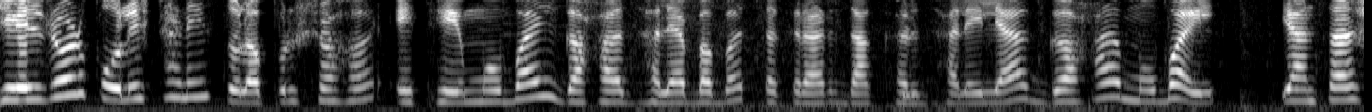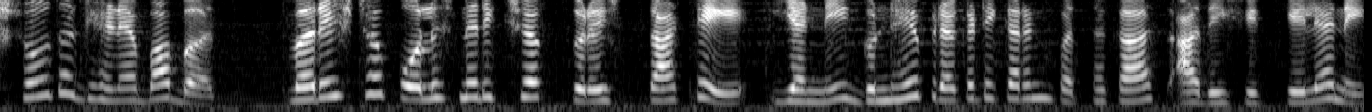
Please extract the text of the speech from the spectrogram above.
जेलरोड पोलीस ठाणे सोलापूर शहर येथे मोबाईल गहाळ झाल्याबाबत तक्रार दाखल झालेल्या गहाळ मोबाईल यांचा शोध घेण्याबाबत वरिष्ठ पोलीस निरीक्षक सुरेश चाटे यांनी गुन्हे प्रकटीकरण पथकास आदेशित केल्याने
